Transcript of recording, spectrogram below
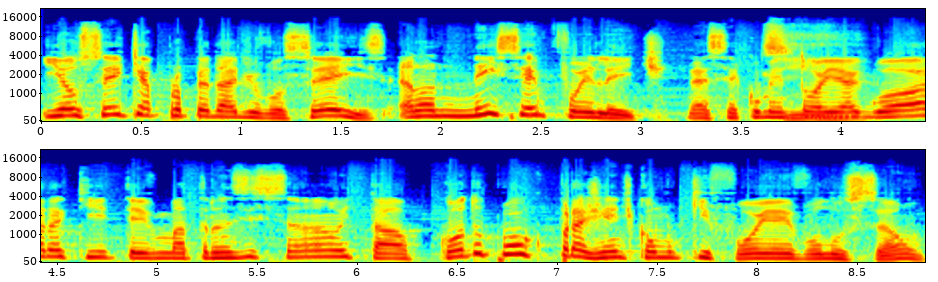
E eu sei que a propriedade de vocês, ela nem sempre foi leite, né? Você comentou Sim. aí agora que teve uma transição e tal. Conta um pouco pra gente como que foi a evolução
